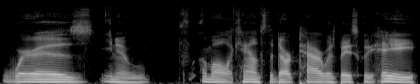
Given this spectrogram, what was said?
Whereas you know, from all accounts, The Dark Tower was basically, hey,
